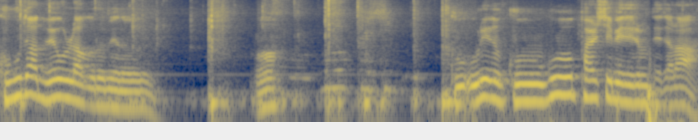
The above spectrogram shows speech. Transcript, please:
구구단 외울라 그러면은 어? 구, 우리는 9981 이러면 되잖아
